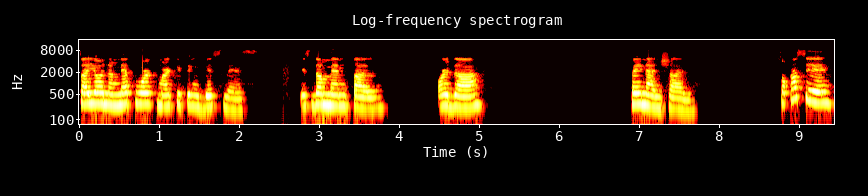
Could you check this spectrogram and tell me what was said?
sa'yo ng network marketing business is the mental or the financial. So kasi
